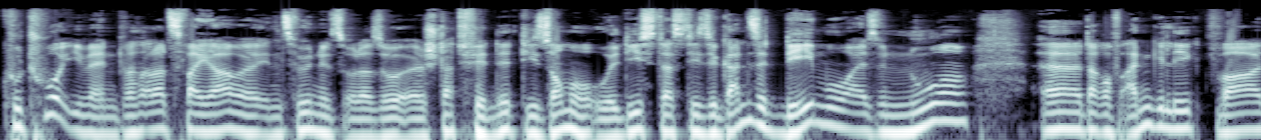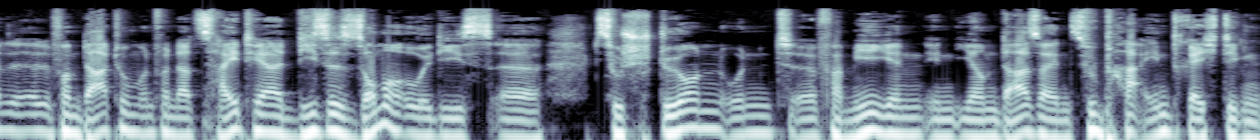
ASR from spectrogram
Kulturevent, was alle zwei Jahre in Zönitz oder so äh, stattfindet, die Sommer-Oldies, dass diese ganze Demo also nur äh, darauf angelegt war, äh, vom Datum und von der Zeit her, diese Sommer-Oldies äh, zu stören und äh, Familien in ihrem Dasein zu beeinträchtigen.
